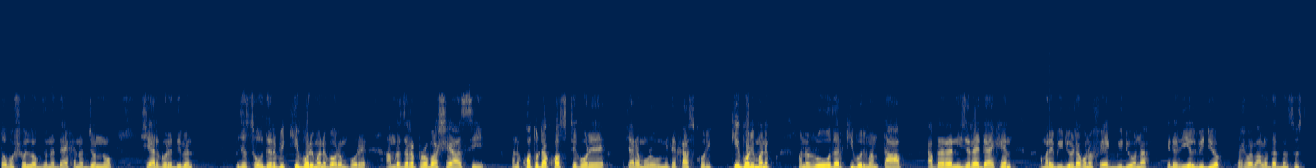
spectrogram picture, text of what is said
তো অবশ্যই লোকজনের দেখানোর জন্য শেয়ার করে দিবেন। যে সৌদি আরবে কী পরিমাণে গরম পড়ে, আমরা যারা প্রবাসে আছি মানে কতটা কষ্টে করে যারা মরুভূমিতে কাজ করি, কি পরিমাণে মানে রোদ আর কি পরিমাণ তাপ, আপনারা নিজেরাই দেখেন। আমার এই ভিডিওটা কোনো ফেক ভিডিও না, এটা রিয়েল ভিডিও তা সবাই ভালো থাকবেন, সুস্থ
